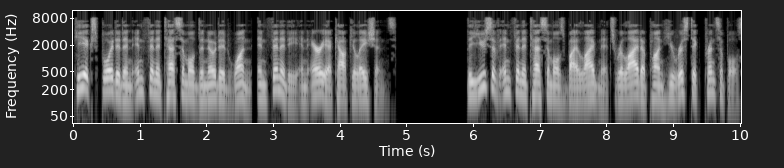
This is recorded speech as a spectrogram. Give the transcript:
He exploited an infinitesimal denoted 1, infinity in area calculations. The use of infinitesimals by Leibniz relied upon heuristic principles,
